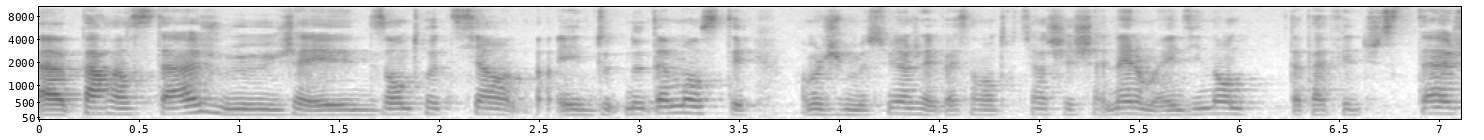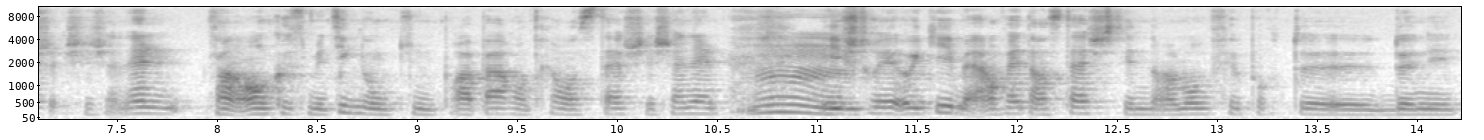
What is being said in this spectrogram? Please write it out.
euh, par un stage où j'avais des entretiens, et notamment c'était, moi je me souviens, j'avais passé un entretien chez Chanel, on m'avait dit non, t'as pas fait de stage chez Chanel, enfin en cosmétique, donc tu ne pourras pas rentrer en stage chez Chanel. Hmm. Et je trouvais, ok, bah, en fait un stage c'est normalement fait pour te donner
